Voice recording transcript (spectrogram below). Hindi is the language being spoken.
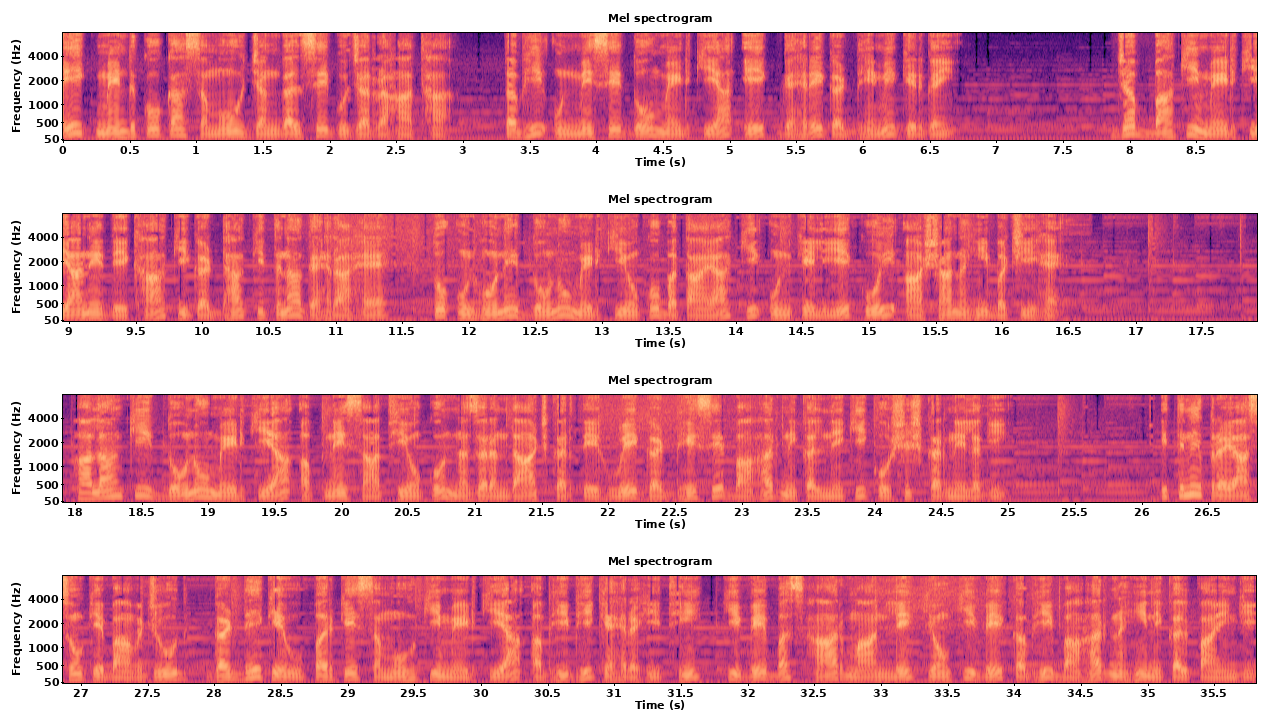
एक मेंढकों का समूह जंगल से गुजर रहा था। तभी उनमें से दो मेढकियाँ एक गहरे गड्ढे में गिर गईं। जब बाकी मेढकिया ने देखा कि गड्ढा कितना गहरा है तो उन्होंने दोनों मेढकियों को बताया कि उनके लिए कोई आशा नहीं बची है। हालाँकि दोनों मेढकियाँ अपने साथियों को नजरअंदाज करते हुए गड्ढे से बाहर निकलने की कोशिश करने लगी। इतने प्रयासों के बावजूद गड्ढे के ऊपर के समूह की मेढकियाँ अभी भी कह रही थीं कि वे बस हार मान ले क्योंकि वे कभी बाहर नहीं निकल पाएँगी।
